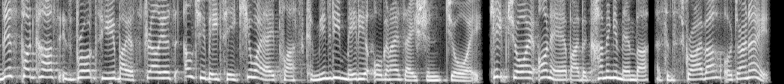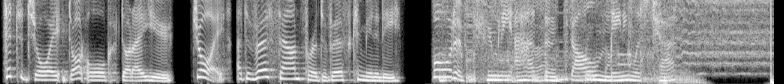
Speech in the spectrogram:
This podcast is brought to you by Australia's LGBTQIA plus community media organisation, Joy. Keep Joy on air by becoming a member, a subscriber, or donate. Head to joy.org.au. Joy, a diverse sound for a diverse community. Bored of too many ads and dull, meaningless chat?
